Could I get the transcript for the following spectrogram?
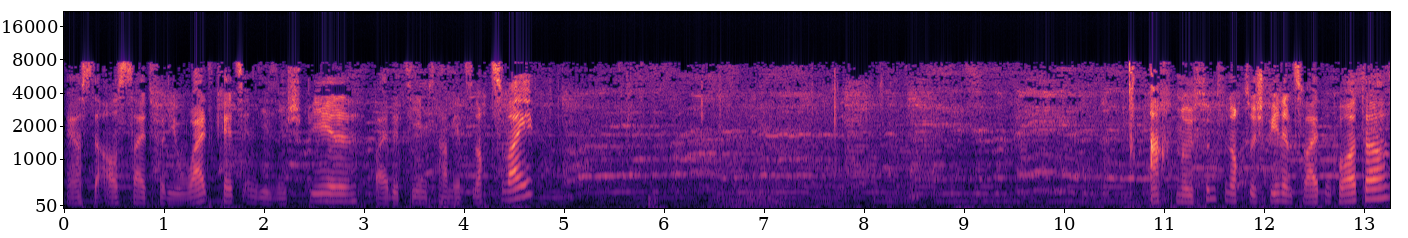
Erste Auszeit für die Wildcats in diesem Spiel. Beide Teams haben jetzt noch zwei. Acht null fünf noch zu spielen im zweiten Quarter.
